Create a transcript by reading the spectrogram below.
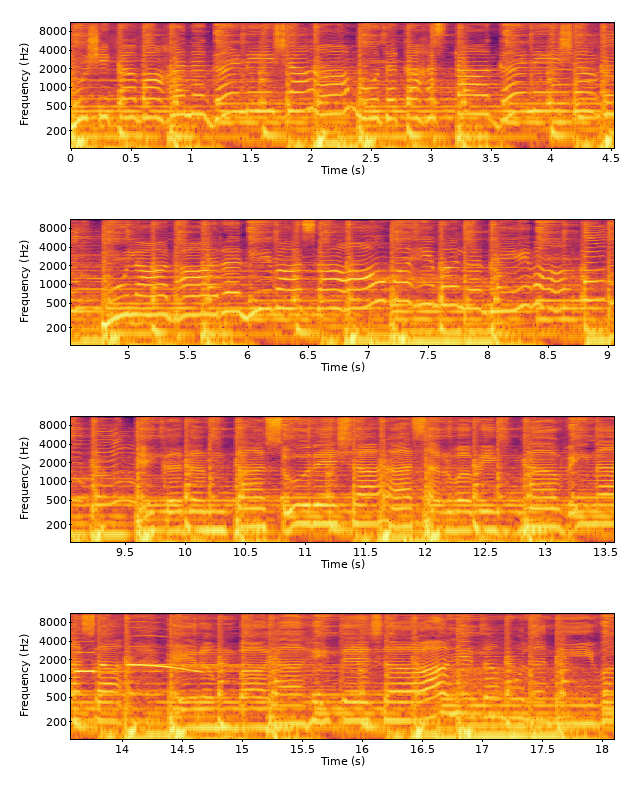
मूषिकवाहन गणेश मोदकहस्ता गणेश मूलाधार निवासा महिमलदेवा एकदन्ता सुरेश सर्वविघ्न विनाश हेरम्बाया हितेशा हितमुलनीवा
